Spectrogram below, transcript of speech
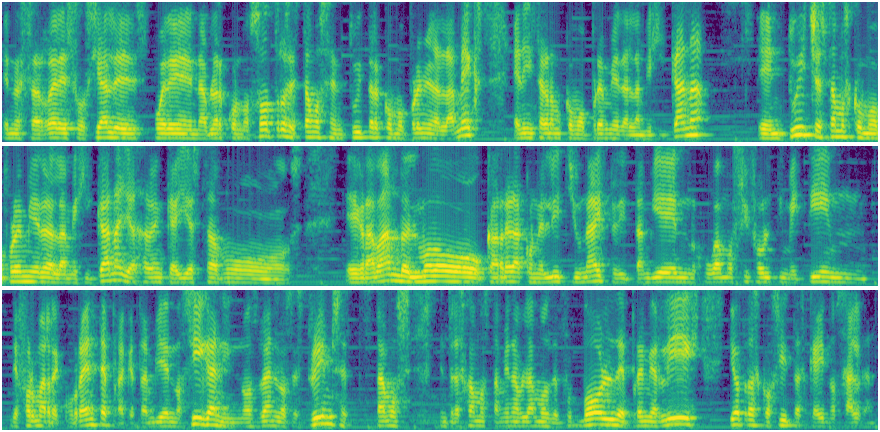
en nuestras redes sociales pueden hablar con nosotros. Estamos en Twitter como Premier a la Mex, en Instagram como Premier a la Mexicana. En Twitch estamos como Premier a la Mexicana, ya saben que ahí estamos eh, grabando el modo carrera con el Leeds United y también jugamos FIFA Ultimate Team de forma recurrente para que también nos sigan y nos vean los streams. Estamos, mientras jugamos también hablamos de fútbol, de Premier League y otras cositas que ahí nos salgan.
